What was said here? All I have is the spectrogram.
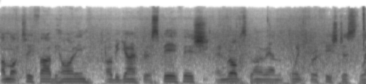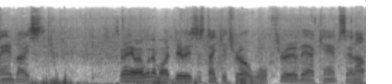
I'm not too far behind him. I'll be going for a spearfish and Rob's going around the point for a fish just land-based. So anyway, what I might do is just take you through a walkthrough of our camp setup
